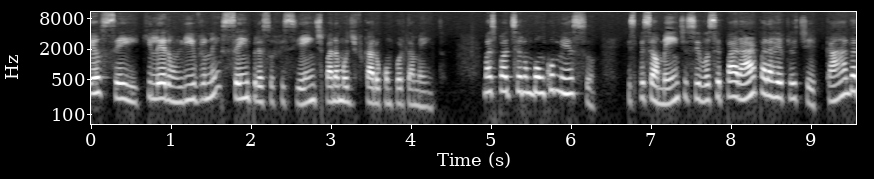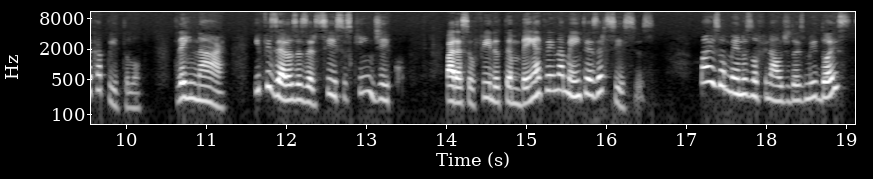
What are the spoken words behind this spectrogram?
Eu sei que ler um livro nem sempre é suficiente para modificar o comportamento, mas pode ser um bom começo, especialmente se você parar para refletir cada capítulo, treinar e fizer os exercícios que indico. Para seu filho também há treinamento e exercícios. Mais ou menos no final de 2002,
